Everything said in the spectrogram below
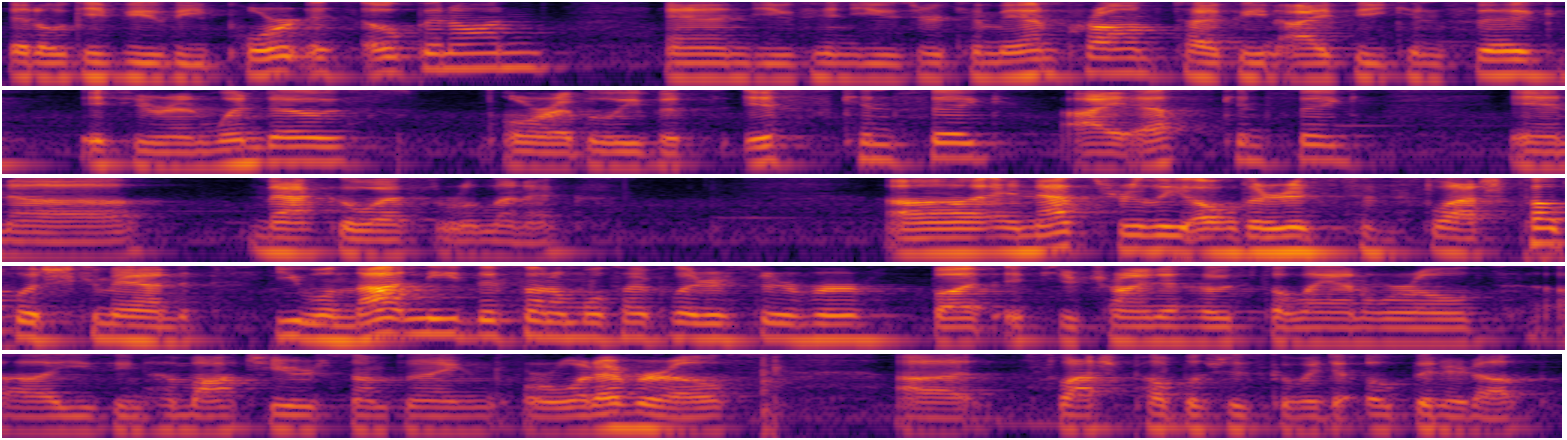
It'll give you the port it's open on, and you can use your command prompt typing ipconfig if you're in Windows, or I believe it's ifconfig, ifconfig, in uh, Mac OS or Linux. Uh, and that's really all there is to the slash publish command. You will not need this on a multiplayer server, but if you're trying to host a LAN world uh, using Hamachi or something or whatever else, uh, slash publish is going to open it up.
